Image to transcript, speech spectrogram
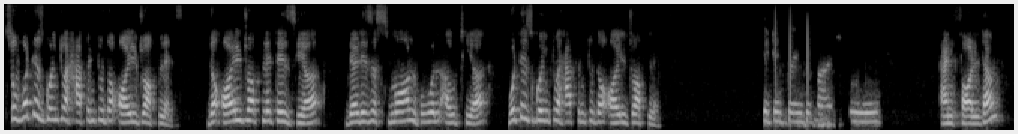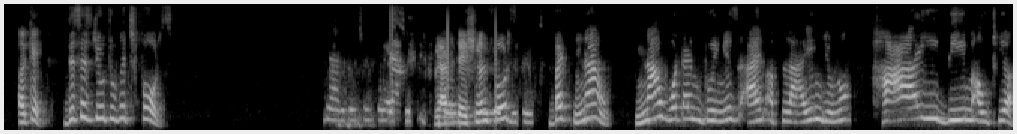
So what is going to happen to the oil droplets? The oil droplet is here. There is a small hole out here. What is going to happen to the oil droplets? It is going to pass through and fall down. Okay, this is due to which force? gravitational force. Gravitational force. But now, now what I'm doing is I'm applying, you know, high beam out here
